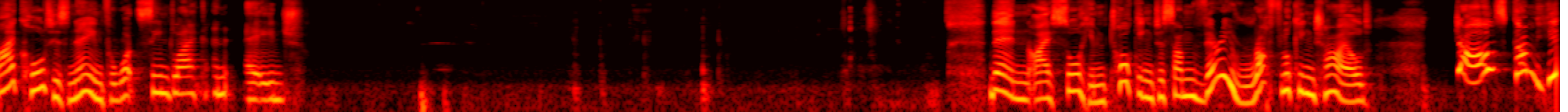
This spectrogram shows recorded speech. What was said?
I called his name for what seemed like an age. Then I saw him talking to some very rough-looking child. Come here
